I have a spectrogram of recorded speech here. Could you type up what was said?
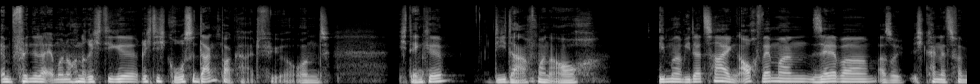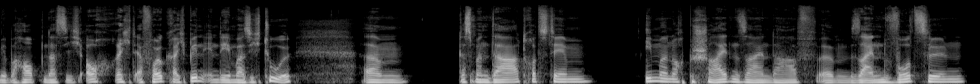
empfinde da immer noch eine richtige, richtig große Dankbarkeit für. Und ich denke, die darf man auch immer wieder zeigen. Auch wenn man selber, also ich kann jetzt von mir behaupten, dass ich auch recht erfolgreich bin in dem, was ich tue, ähm, dass man da trotzdem immer noch bescheiden sein darf, ähm, seinen Wurzeln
